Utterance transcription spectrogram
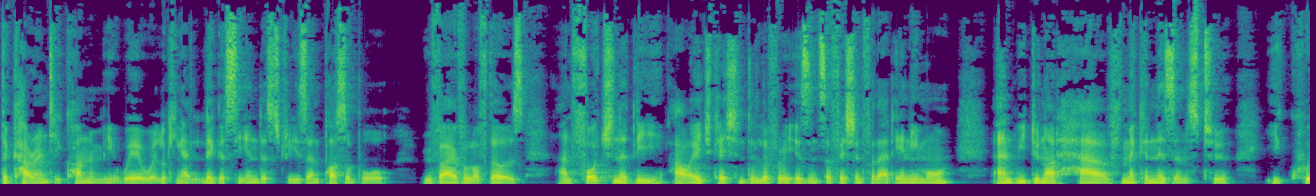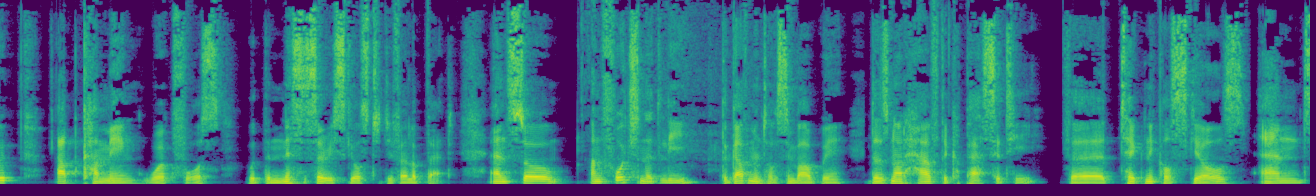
the current economy where we're looking at legacy industries and possible revival of those. Unfortunately, our education delivery isn't sufficient for that anymore. And we do not have mechanisms to equip upcoming workforce with the necessary skills to develop that. And so, unfortunately, the government of Zimbabwe does not have the capacity, the technical skills, and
